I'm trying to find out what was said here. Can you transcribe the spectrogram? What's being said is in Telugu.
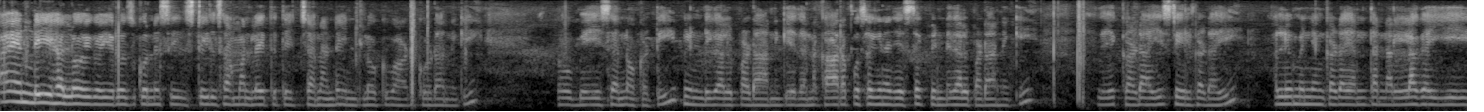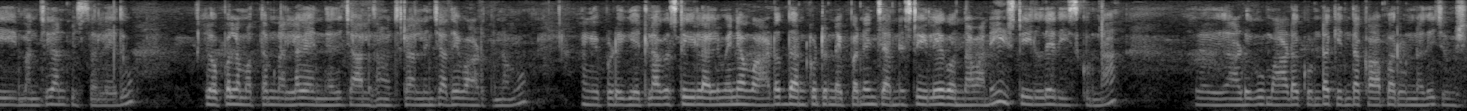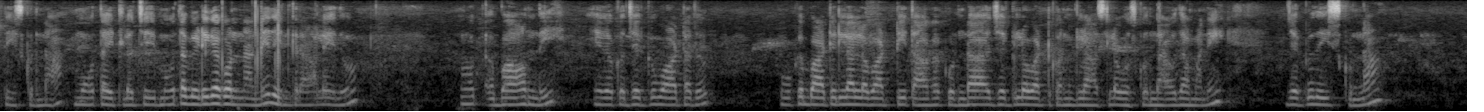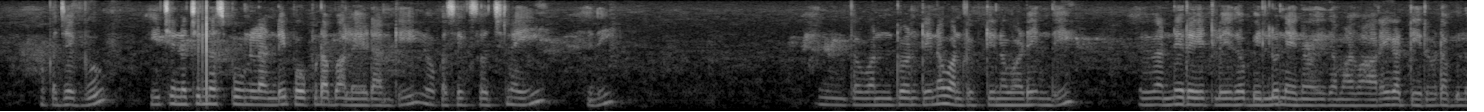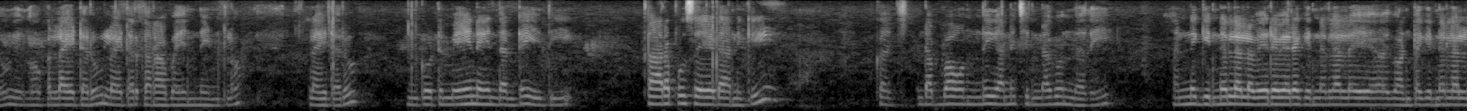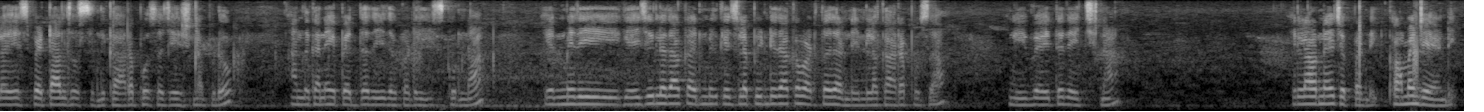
హాయ్ అండి. హలో ఇగో ఈరోజు కొన్ని స్టీల్ సామాన్లు అయితే తెచ్చానండి ఇంట్లోకి వాడుకోవడానికి. బేసన్ ఒకటి పిండి కలపడానికి ఏదైనా కారపూసగిన చేస్తే పిండి కలపడానికి. అదే కడాయి స్టీల్ కడాయి. అల్యూమినియం కడాయి అంతా నల్లగా అయ్యి మంచిగా అనిపిస్తలేదు. లోపల మొత్తం నల్లగా అయింది. అది చాలా సంవత్సరాల నుంచి అదే వాడుతున్నాము. ఇప్పుడు ఇక ఎట్లాగో స్టీల్ అల్యూమినియం వాడొద్దు అనుకుంటున్నా. ఇప్పటి నుంచి అన్ని స్టీలే కొందామని స్టీల్దే తీసుకున్నా. అడుగు మాడకుండా కింద కాపర్ ఉన్నది చూసి తీసుకున్నా. మూత ఇట్లా వచ్చి మూత విడిగా కొనండి దీనికి రాలేదు. మూత బాగుంది. ఇది ఒక జగ్గు వాటరు. ఊకే బాటిళ్ళల్లో పట్టి తాగకుండా జగ్గులో పట్టుకొని గ్లాసులో పోసుకొని తాగుదామని జగ్గు తీసుకున్నా. ఒక జగ్గు. ఈ చిన్న చిన్న స్పూన్లు అండి పోపు డబ్బాలు వేయడానికి. ఒక సిక్స్ వచ్చినాయి ఇది. ఇంత వన్ ట్వంటీనో వన్ ఫిఫ్టీనో పడింది. ఇవన్నీ రేట్లు ఏదో బిల్లు నేను ఇక మా వారే కట్టిరు డబ్బులు. ఇక ఒక లైటరు లైటర్ ఖరాబ్ అయింది ఇంట్లో లైటరు. ఇంకోటి మెయిన్ ఏంటంటే ఇది కారపూస వేయడానికి ఒక డబ్బా ఉంది కానీ చిన్నగా ఉంది అది. అన్ని గిన్నెలలో వేరే వేరే గిన్నెలలో వంట గిన్నెలలో వేసి పెట్టాల్సి వస్తుంది కారపూస చేసినప్పుడు. అందుకని పెద్దది ఇది ఒకటి తీసుకున్నా. ఎనిమిది కేజీల దాకా ఎనిమిది కేజీల పిండి దాకా పడుతుందండి ఇంట్లో కారపూస ఇవి అయితే తెచ్చిన. ఎలా ఉన్నాయో చెప్పండి. కామెంట్ చేయండి.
